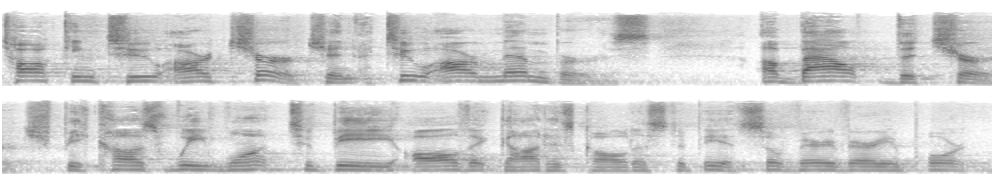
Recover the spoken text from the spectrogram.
talking to our church and to our members about the church because we want to be all that God has called us to be. It's so very, very important.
